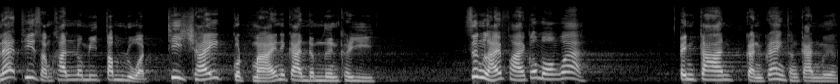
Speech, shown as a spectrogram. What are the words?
และที่สำคัญเรามีตำรวจที่ใช้กฎหมายในการดำเนินคดี ซึ่งหลายฝ่ายก็มองว่าเป็นการกลั่นแกล้งทางการเมือง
